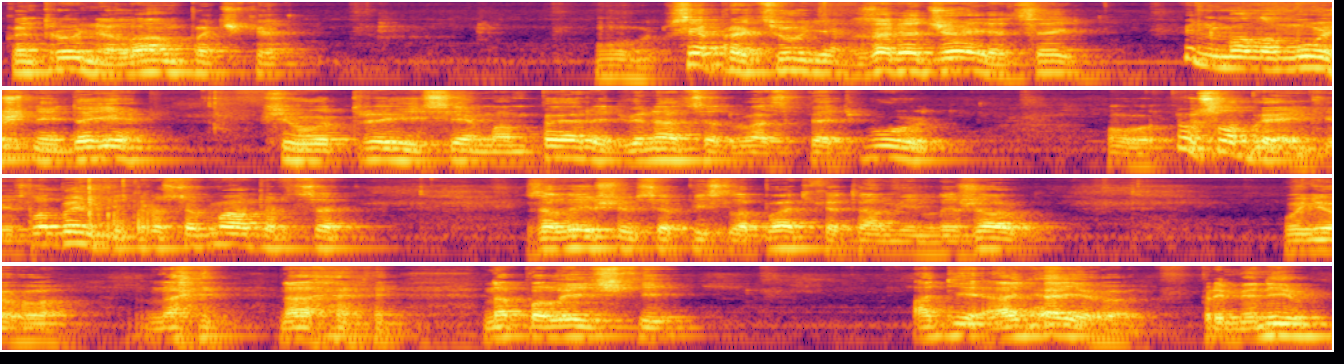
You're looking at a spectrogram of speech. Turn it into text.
контрольна лампочка. От. Все працює, заряджає цей. Він маломощний, дає всього 3,7 ампери, 12-25 вольт. От. Ну, слабенький, слабенький трансформатор це залишився після батька, там він лежав у нього на, на, на поличці. А, а я його примінив,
